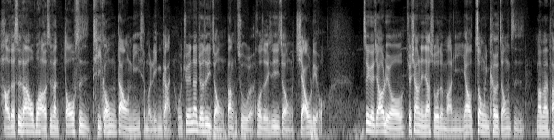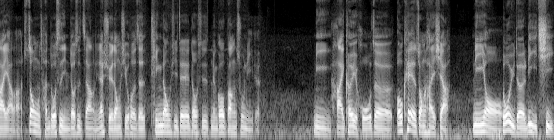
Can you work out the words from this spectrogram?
好的示范或不好的示范，都是提供到你什么灵感，我觉得那就是一种帮助了，或者是一种交流。这个交流就像人家说的嘛，你要种一颗种子，慢慢发芽嘛。种很多事情都是这样，你在学东西或者听东西，这些都是能够帮助你的。你还可以活着 OK 的状态下，你有多余的力气，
